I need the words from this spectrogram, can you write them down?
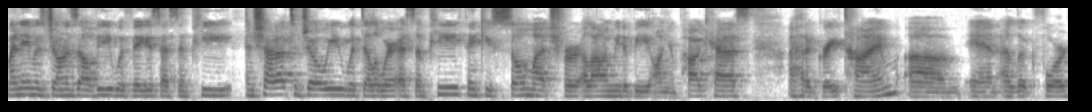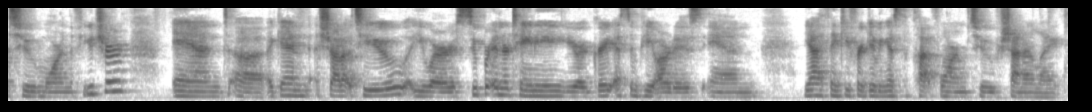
My name is Jonnazel Vaz with Vegas SMP, and shout out to Joey with Delaware SMP. Thank you so much for allowing me to be on your podcast. I had a great time, um, and I look forward to more in the future. And uh, again, shout out to you. You are super entertaining. You're a great SMP artist, and yeah, thank you for giving us the platform to shine our light.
